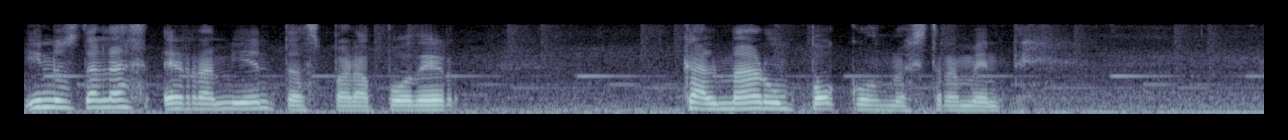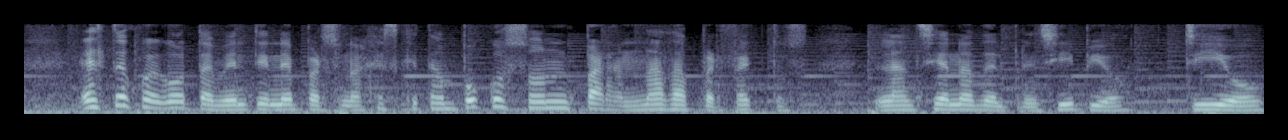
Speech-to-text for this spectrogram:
y nos da las herramientas para poder calmar un poco nuestra mente. Este juego también tiene personajes que tampoco son para nada perfectos. La anciana del principio, Tio,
